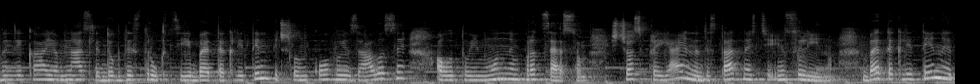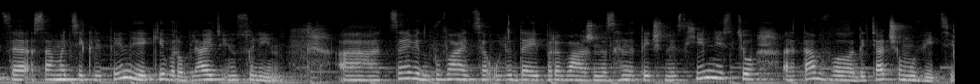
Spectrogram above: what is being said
виникає внаслідок деструкції бета-клітин підшлункової залози аутоімунним процесом, що сприяє недостатності інсуліну. Бета-клітини це саме ті клітини, які виробляють інсулін. Е, Це відбувається у людей переважно з генетичною схильністю е, та в дитячому віці.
